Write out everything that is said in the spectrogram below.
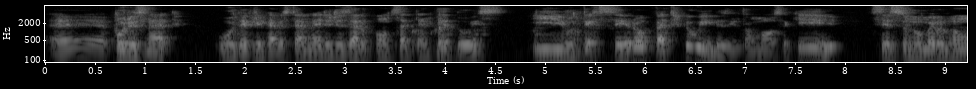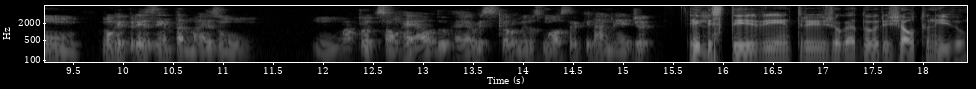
é, por snap. O David Harris tem a média de 0,72. E o terceiro é o Patrick Willis. Então mostra que se esse número não, não representa mais um, uma produção real do Harris, pelo menos mostra que na média ele esteve entre jogadores de alto nível.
